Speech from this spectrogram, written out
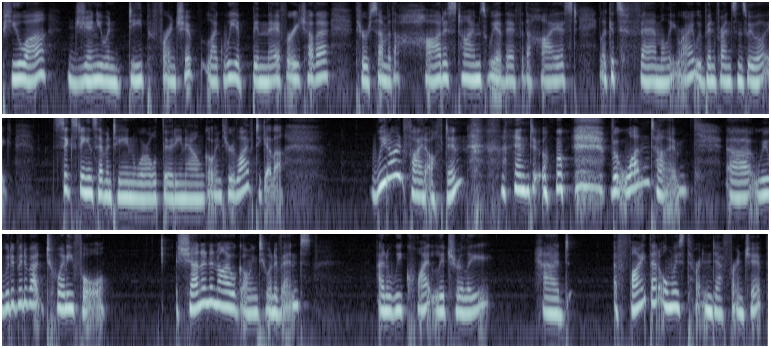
pure, genuine, deep friendship. Like we have been there for each other through some of the hardest times. We are there for the highest. Like it's family, right? We've been friends since we were like 16, 17. We're all 30 now and going through life together we don't fight often. and but one time, uh, we would have been about 24. Shannon and I were going to an event, and we quite literally had a fight that almost threatened our friendship,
